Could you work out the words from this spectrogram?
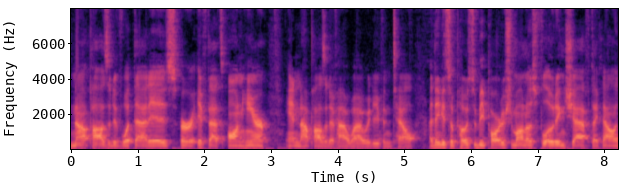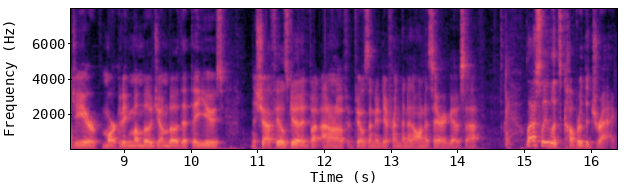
Not positive what that is, or if that's on here, and not positive how I would even tell. I think it's supposed to be part of Shimano's floating shaft technology or marketing mumbo jumbo that they use. The shaft feels good, but I don't know if it feels any different than on a Saragosa. Lastly, let's cover the drag.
